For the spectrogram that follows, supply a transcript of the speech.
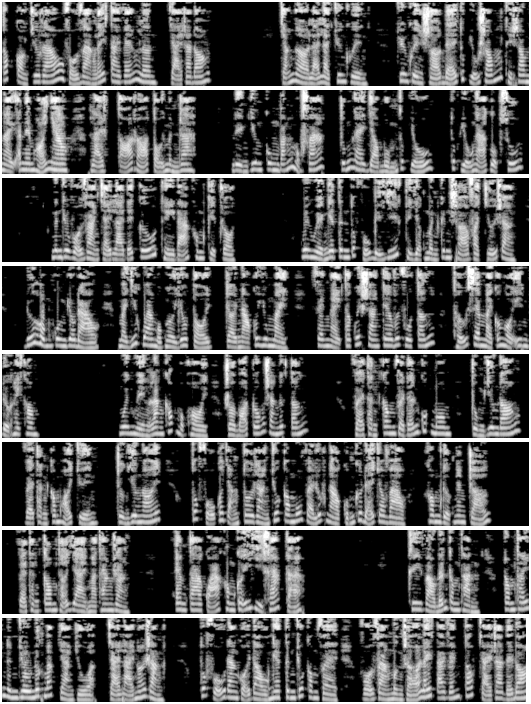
tóc còn chưa ráo vội vàng lấy tay vén lên, chạy ra đón. Chẳng ngờ lại là chuyên quyền, chuyên quyền sợ để thúc vũ sống thì sau này anh em hỏi nhau, lại tỏ rõ tội mình ra. Liền dương cung bắn một phát, trúng ngay vào bụng thúc vũ, thúc vũ ngã gục xuống. Ninh Du vội vàng chạy lại để cứu thì đã không kịp rồi. Nguyên Huyền nghe tin Túc Vũ bị giết thì giật mình kinh sợ và chửi rằng đứa hôn quân vô đạo, mày giết quan một người vô tội, trời nào có dung mày, phen này ta quyết sang kêu với vua Tấn, thử xem mày có ngồi yên được hay không. Nguyên Huyền lăn khóc một hồi, rồi bỏ trốn sang nước Tấn. Vệ thành công về đến quốc môn, trùng dương đón. Vệ thành công hỏi chuyện, Trường Dương nói, Tốt Phủ có dặn tôi rằng chúa công muốn về lúc nào cũng cứ để cho vào, không được ngăn trở. Vệ thành công thở dài mà than rằng, em ta quả không có ý gì khác cả. Khi vào đến trong thành, trông thấy Ninh Du nước mắt vàng dùa, chạy lại nói rằng, Thúc Phủ đang gội đầu nghe tin chúa công về, vội vàng mừng rỡ lấy tay vén tóc chạy ra để đón.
